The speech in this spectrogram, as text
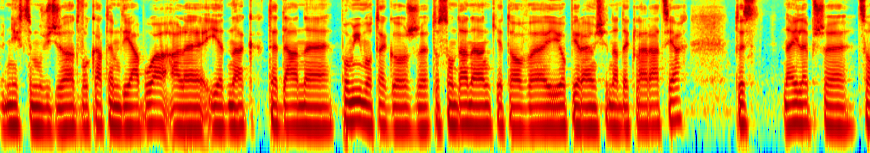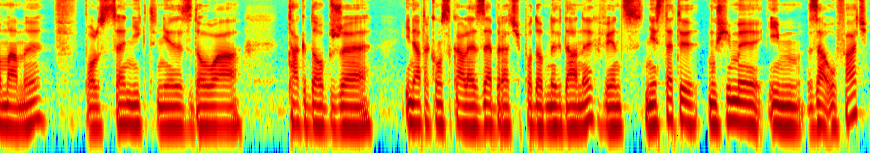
nie chcę mówić, że adwokatem diabła, ale jednak te dane, pomimo tego, że to są dane ankietowe i opierają się na deklaracjach, to jest najlepsze, co mamy w Polsce. Nikt nie zdoła tak dobrze i na taką skalę zebrać podobnych danych, więc niestety musimy im zaufać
